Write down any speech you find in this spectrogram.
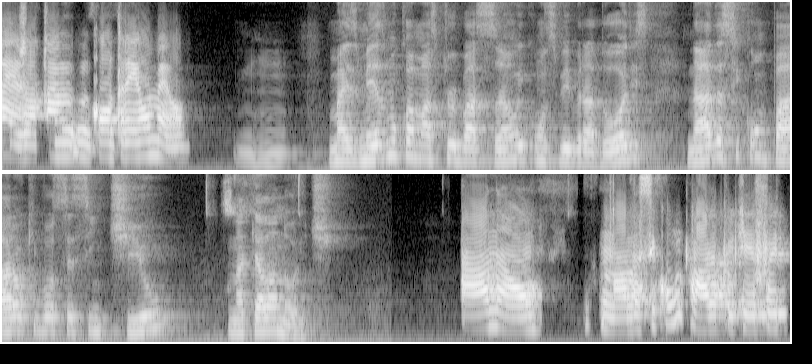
É, já tô, encontrei o meu. Uhum. Mas mesmo com a masturbação e com os vibradores, nada se compara ao que você sentiu naquela noite. Ah, não. Nada se compara, porque foi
